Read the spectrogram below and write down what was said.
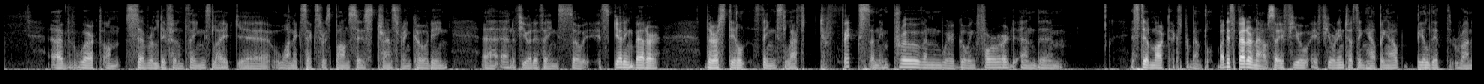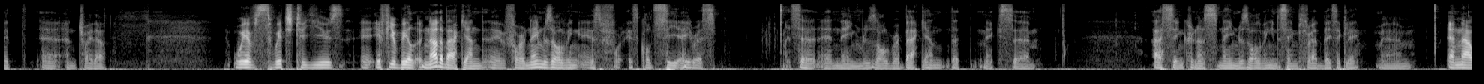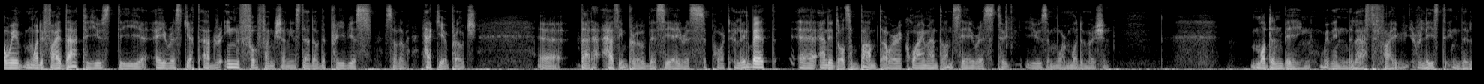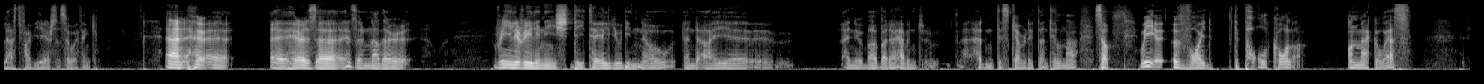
I've worked on several different things like uh, 1xx responses, transfer encoding, uh, and a few other things. So it's getting better. There are still things left to fix and improve, and we're going forward. And um, it's still marked experimental, but it's better now. So if you if you're interested in helping out, build it, run it, uh, and try it out we have switched to use if you build another backend uh, for name resolving is for it's called c-ares. It's a, a name resolver backend that makes um, asynchronous name resolving in the same thread basically. Um, and now we've modified that to use the ARES get info function instead of the previous sort of hacky approach. Uh, that has improved the c-ares support a little bit uh, and it also bumped our requirement on c-ares to use a more modern version. Modern being within the last five, released in the last five years or so, I think. And uh, uh, here's, here's another really, really niche detail you didn't know, and I I knew about, but I haven't hadn't discovered it until now. So we uh, avoid the poll call on Mac OS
